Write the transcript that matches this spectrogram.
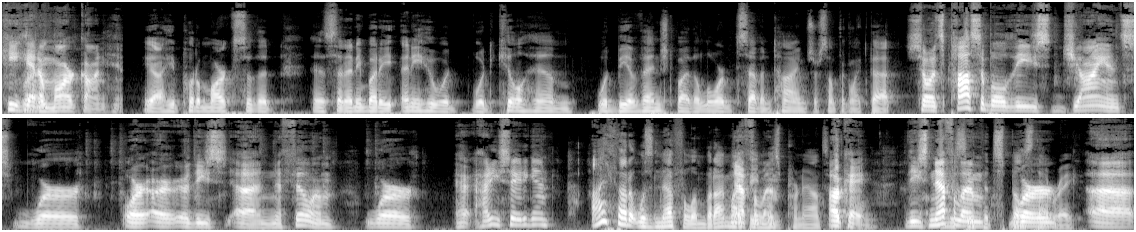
he had a mark on him. yeah, he put a mark so that it said anybody, any who would would kill him would be avenged by the Lord seven times or something like that. So it's possible these giants were, or or, or these uh, Nephilim were. How do you say it again? I thought it was Nephilim, but I might be mispronouncing. Okay, them. these me see if Nephilim were right. uh,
